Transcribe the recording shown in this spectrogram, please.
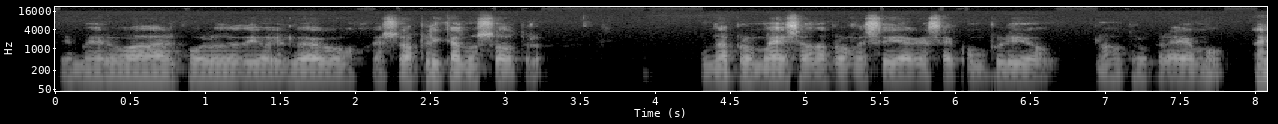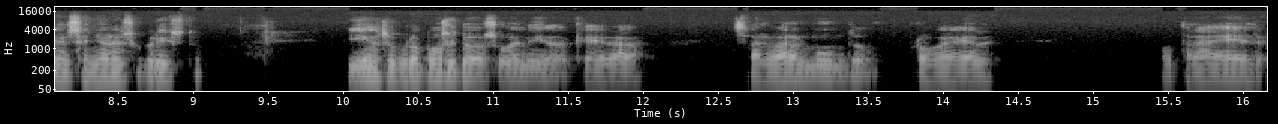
Primero al pueblo de Dios y luego eso aplica a nosotros. Una promesa, una profecía que se cumplió. Nosotros creemos en el Señor Jesucristo y en su propósito de su venida, que era salvar al mundo, proveer o traer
